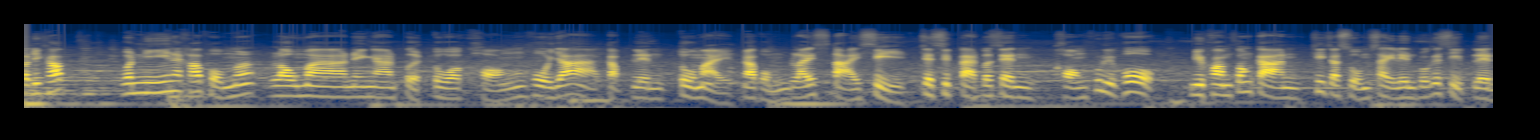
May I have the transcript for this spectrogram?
วัสดีครับ วันนี้นะครับผมเรามาในงานเปิดตัวของโฮย่ากับเลนส์ตัวใหม่นะผมไลฟ์สไตล์4 78%ของผู้บริโภคมีความต้องการที่จะสวมใส่เลนส์โปรเกรสซีฟเลน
